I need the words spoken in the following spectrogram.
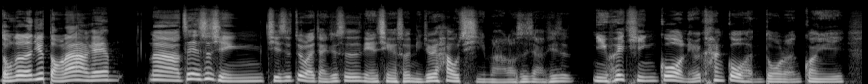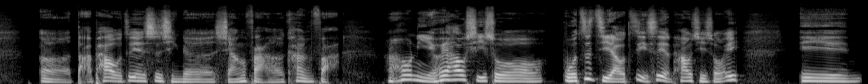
懂的人就懂啦。OK，那这件事情其实对我来讲，就是年轻的时候你就会好奇嘛。老实讲，其实你会听过，你会看过很多人关于呃打炮这件事情的想法和看法，然后你也会好奇说，我自己啊，我自己是很好奇说，诶，嗯。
